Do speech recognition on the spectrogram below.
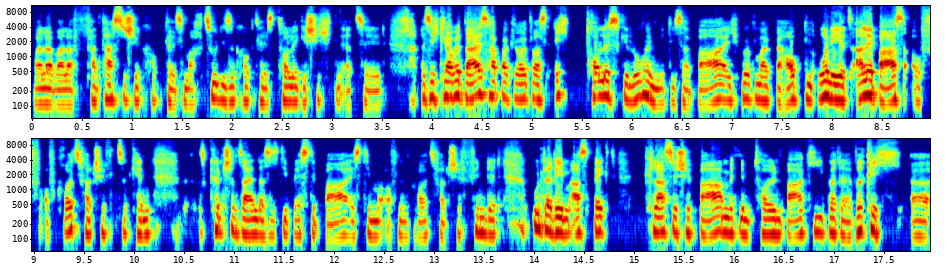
weil er, weil er fantastische Cocktails macht, zu diesen Cocktails tolle Geschichten erzählt. Also ich glaube, da ist Hapag-Lloyd was echt Tolles gelungen mit dieser Bar. Ich würde mal behaupten, ohne jetzt alle Bars auf, auf Kreuzfahrtschiffen zu kennen, es könnte schon sein, dass es die beste Bar ist, die man auf einem Kreuzfahrtschiff findet. Unter dem Aspekt klassische Bar mit einem tollen Barkeeper, der wirklich äh,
